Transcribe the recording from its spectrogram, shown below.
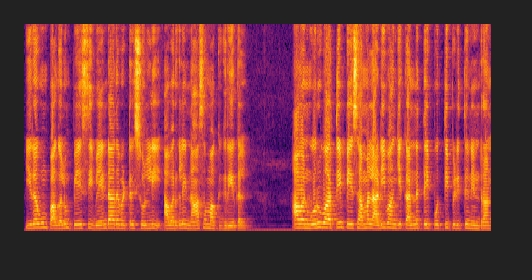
இரவும் பகலும் பேசி வேண்டாதவற்றை சொல்லி அவர்களை நாசமாக்குகிறீர்கள். அவன் ஒரு வார்த்தையும் பேசாமல் அடி வாங்கிய கன்னத்தை பொத்தி பிடித்து நின்றான்.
